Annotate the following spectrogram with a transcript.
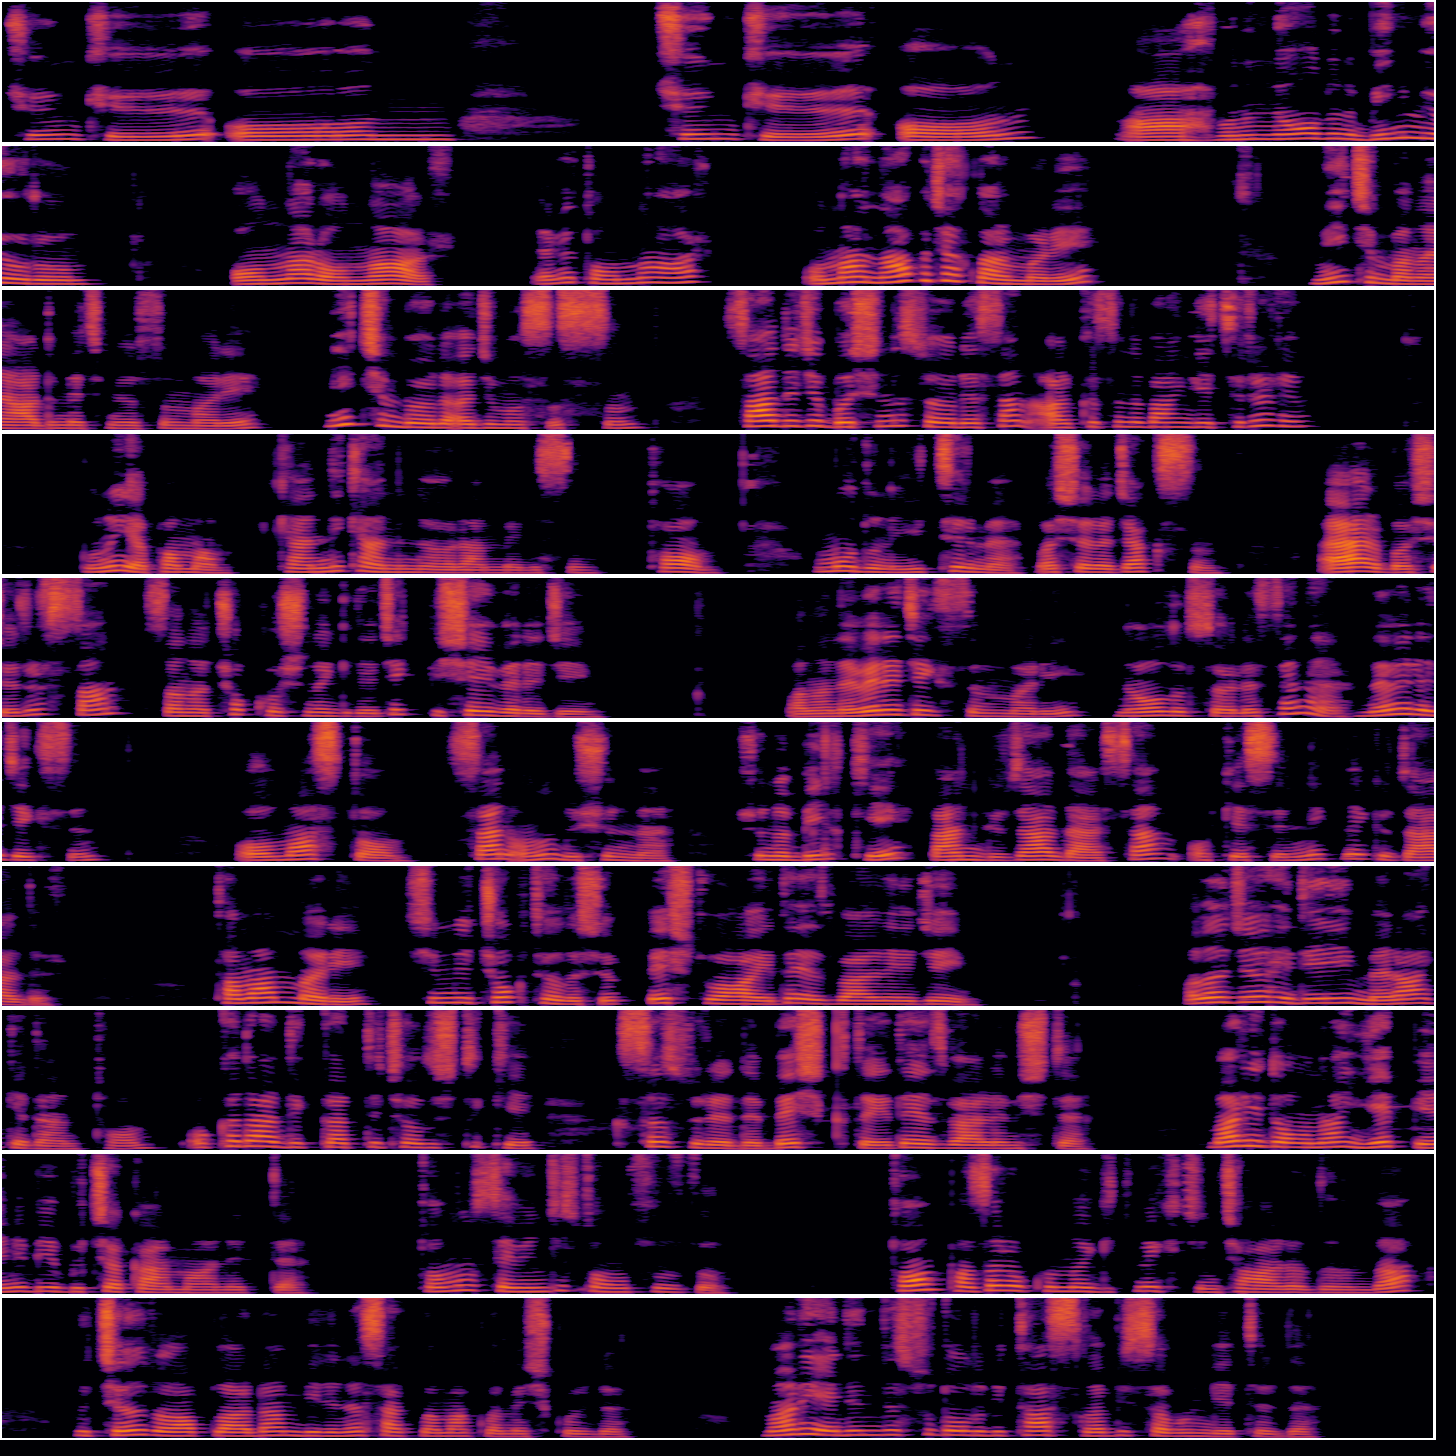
çünkü on, çünkü on, ah bunun ne olduğunu bilmiyorum. Onlar onlar. Evet onlar. Onlar ne yapacaklar Marie? Niçin bana yardım etmiyorsun Marie? Niçin böyle acımasızsın? Sadece başını söylesen arkasını ben getiririm. Bunu yapamam. Kendi kendine öğrenmelisin. Tom, umudunu yitirme. Başaracaksın. Eğer başarırsan sana çok hoşuna gidecek bir şey vereceğim. Bana ne vereceksin Marie? Ne olur söylesene. Ne vereceksin? Olmaz Tom. Sen onu düşünme. Şunu bil ki ben güzel dersem o kesinlikle güzeldir. Tamam Marie. Şimdi çok çalışıp beş duayı da ezberleyeceğim. Alacağı hediyeyi merak eden Tom o kadar dikkatli çalıştı ki kısa sürede beş kıtayı da ezberlemişti. Marie de ona yepyeni bir bıçak armağan etti. Tom'un sevinci sonsuzdu. Tom pazar okuluna gitmek için çağrıldığında bıçağı dolaplardan birine saklamakla meşguldü. Marie elinde su dolu bir tasla bir sabun getirdi.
